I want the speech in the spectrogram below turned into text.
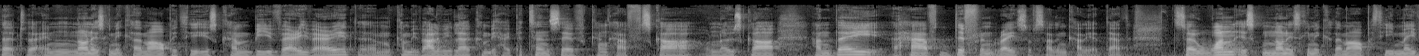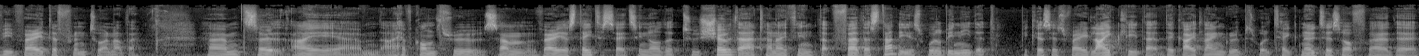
that uh, in non-ischemic cardiomyopathies can be very varied, um, can be valvular, can be hypertensive, can have scar or no scar, and they have different rates of sudden cardiac death. So one is non-ischemic cardiomyopathy may be very different to another. Um, so I, um, I have gone through some various data sets in order to show that, and I think that further studies will be needed because it's very likely that the guideline groups will take notice of uh, the,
